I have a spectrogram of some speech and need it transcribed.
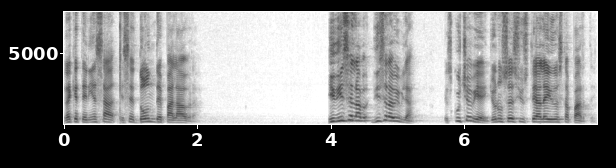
Era el que tenía ese don de palabra. Y dice la, dice la Biblia, escuche bien, yo no sé si usted ha leído esta parte.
